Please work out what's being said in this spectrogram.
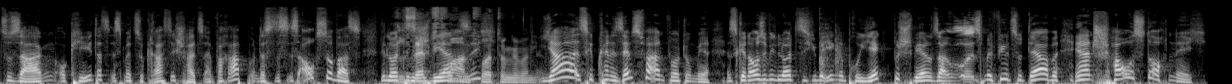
zu sagen, okay, das ist mir zu krass, ich schalte es einfach ab. Und das, das ist auch sowas. Die Leute beschweren sich. Selbstverantwortung übernehmen. Ja, es gibt keine Selbstverantwortung mehr. Es ist genauso wie die Leute sich über irgendein Projekt beschweren und sagen, oh, ist mir viel zu derbe. Ja, dann schau's doch nicht.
